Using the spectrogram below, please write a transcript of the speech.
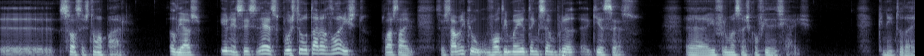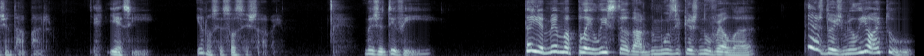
uh, se vocês estão a par. Aliás, eu nem sei se é suposto eu estar a revelar isto. Lá está. Vocês sabem que eu, volta e meia, tenho sempre aqui acesso a informações confidenciais que nem toda a gente está a par. E é assim, eu não sei se vocês sabem, mas a TV tem a mesma playlist a dar de músicas de novela desde 2008.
